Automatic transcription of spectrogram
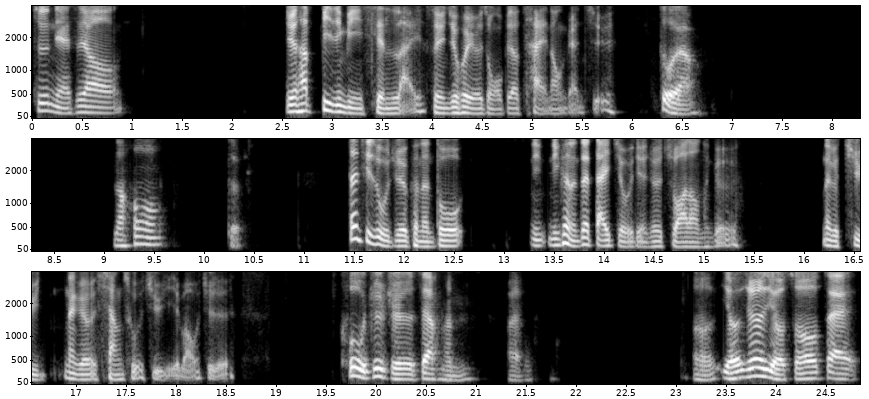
就是你还是要，因为他毕竟比你先来，所以你就会有一种我比较菜那种感觉。对啊，然后对，但其实我觉得可能多，你你可能再待久一点，就会抓到那个那个距那个相处的距离吧。我觉得，可我就觉得这样很哎，呃，有就是有时候在，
